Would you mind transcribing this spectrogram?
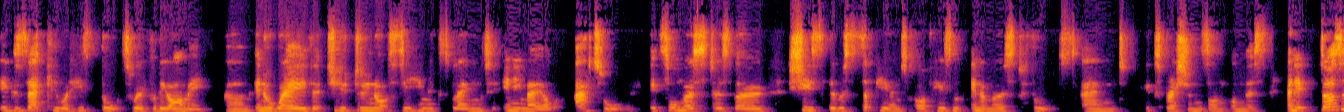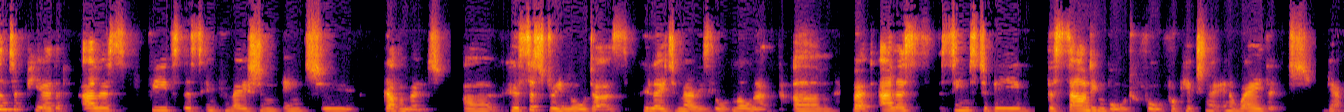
exactly what his thoughts were for the army um, in a way that you do not see him explaining to any male at all. It's almost as though she's the recipient of his innermost thoughts and expressions on, on this. And it doesn't appear that Alice feeds this information into government uh, her sister-in-law does, who later marries Lord Milner. Um, but Alice seems to be the sounding board for, for Kitchener in a way that, yeah,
